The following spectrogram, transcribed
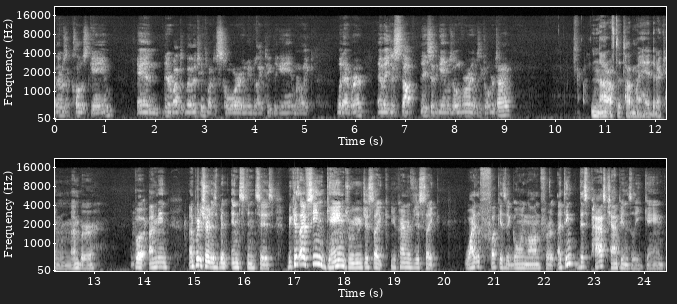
there was a close game and they're about to, the other team's about to score and maybe like take the game or like whatever, and they just stopped? They said the game was over and it was like overtime. Not off the top of my head that I can remember. But I mean, I'm pretty sure there's been instances because I've seen games where you're just like you're kind of just like why the fuck is it going on for I think this past Champions League game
